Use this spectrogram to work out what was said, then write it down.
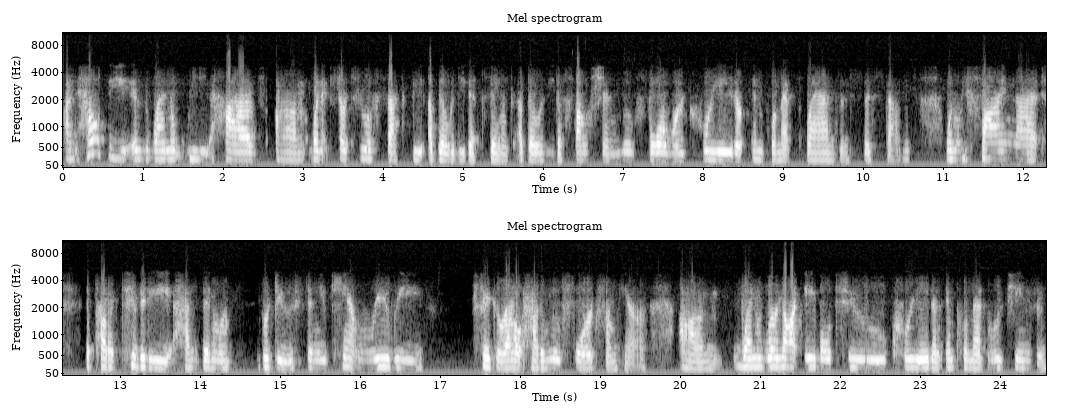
unhealthy is when we have um, when it starts to affect the ability to think, ability to function, move forward, create or implement plans and systems. When we find that the productivity has been re- reduced and you can't really figure out how to move forward from here. Um, when we're not able to create and implement routines and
